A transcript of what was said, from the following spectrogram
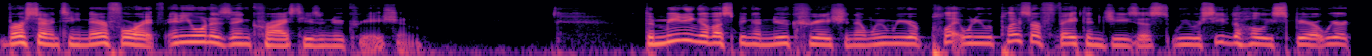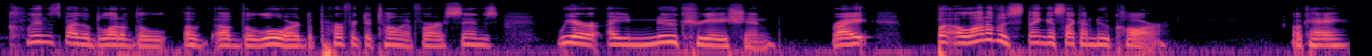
verse 17 Therefore, if anyone is in Christ, he's a new creation. The meaning of us being a new creation, that when we are pla- when we place our faith in Jesus, we receive the Holy Spirit. We are cleansed by the blood of the of, of the Lord, the perfect atonement for our sins we are a new creation, right? But a lot of us think it's like a new car. Okay,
